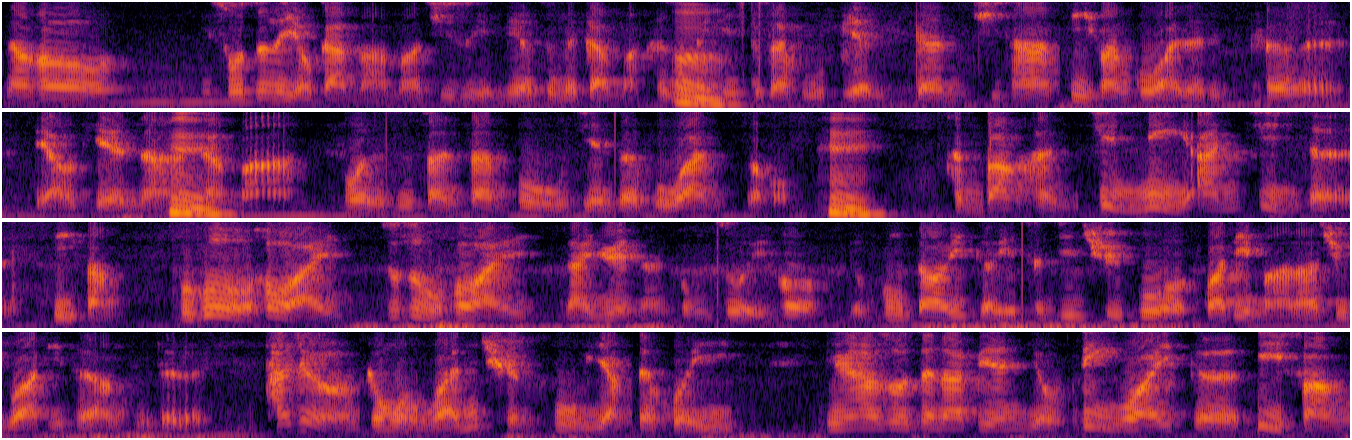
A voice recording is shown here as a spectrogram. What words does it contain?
然后。你说真的有干嘛吗？其实也没有真的干嘛，可是每天就在湖边跟其他地方过来的旅客聊天啊，干嘛，或者是散散步，沿着湖岸走，很棒，很静谧、安静的地方。不过我后来就是我后来来越南工作以后，有碰到一个也曾经去过瓜地马拉、去过阿提特朗普的人，他就有跟我完全不一样的回忆，因为他说在那边有另外一个地方，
